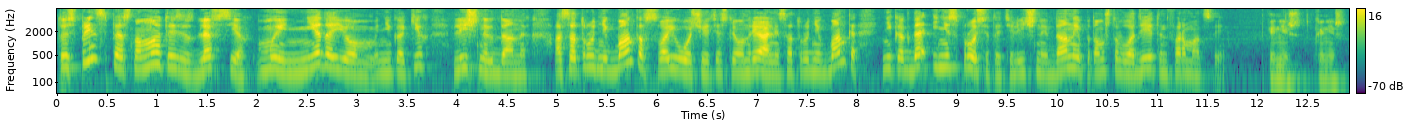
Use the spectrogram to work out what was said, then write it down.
То есть, в принципе, основной тезис для всех. Мы не даем никаких личных данных. А сотрудник банка, в свою очередь, если он реальный сотрудник банка, никогда и не спросит эти личные данные, потому что владеет информацией. Конечно, конечно.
